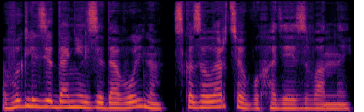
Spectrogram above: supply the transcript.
«Выглядя до нельзя довольным», — сказал Артём, выходя из ванной.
